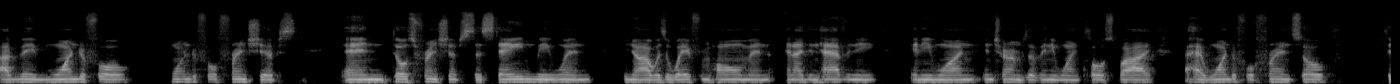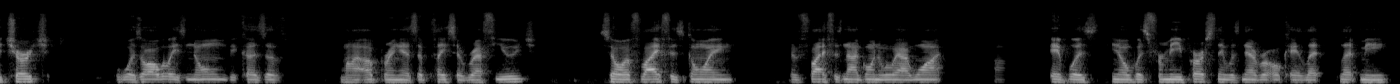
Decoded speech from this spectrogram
I've made wonderful, wonderful friendships. And those friendships sustained me when, you know, I was away from home and, and I didn't have any anyone in terms of anyone close by. I had wonderful friends. So the church was always known because of my upbringing as a place of refuge. So if life is going if life is not going the way I want, uh, it was, you know, was for me personally was never okay. Let let me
